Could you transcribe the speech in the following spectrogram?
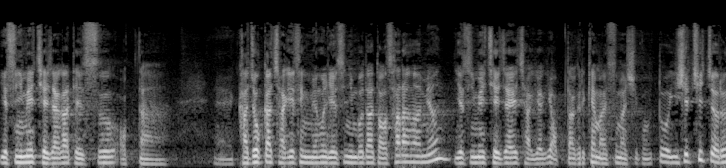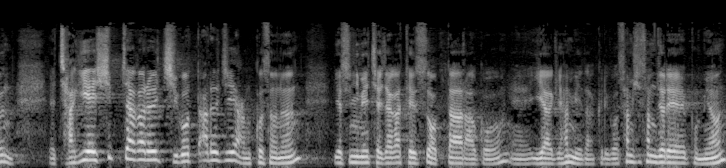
예수님의 제자가 될 수 없다. 가족과 자기 생명을 예수님보다 더 사랑하면 예수님의 제자의 자격이 없다. 그렇게 말씀하시고 또 27절은 자기의 십자가를 지고 따르지 않고서는 예수님의 제자가 될 수 없다라고 이야기합니다. 그리고 33절에 보면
